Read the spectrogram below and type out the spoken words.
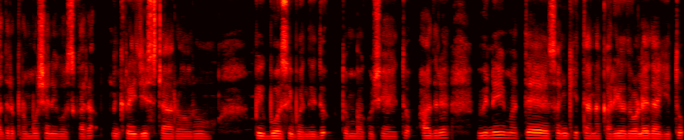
ಅದರ ಪ್ರಮೋಷನಿಗೋಸ್ಕರ ಕ್ರೇಜಿ ಸ್ಟಾರ್ ಅವರು ಬಿಗ್ ಬಾಸಿಗೆ ಬಂದಿದ್ದು. ತುಂಬ ಖುಷಿಯಾಯಿತು. ಆದರೆ ವಿನಯ್ ಮತ್ತು ಸಂಗೀತನ ಕರೆಯೋದು ಒಳ್ಳೆಯದಾಗಿತ್ತು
